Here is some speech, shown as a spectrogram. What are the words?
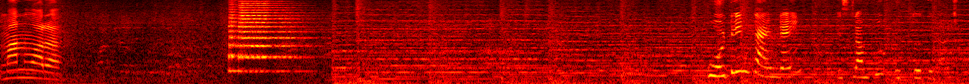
Manowara fourteen time line Islampur Uttar Dinajpur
